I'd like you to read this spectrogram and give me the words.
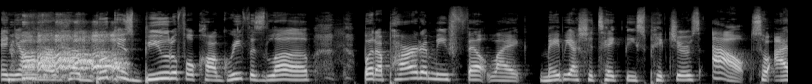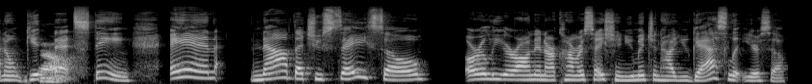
and y'all, her, her book is beautiful called Grief is Love. But a part of me felt like maybe I should take these pictures out so I don't get that sting. And now that you say so, earlier on in our conversation, you mentioned how you gaslit yourself.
